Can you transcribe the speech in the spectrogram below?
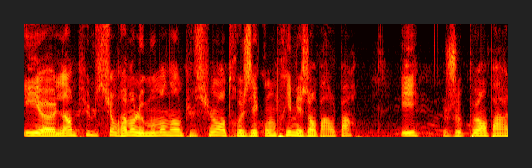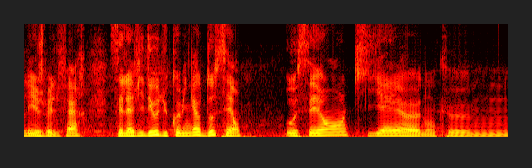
Et euh, l'impulsion, vraiment le moment d'impulsion entre j'ai compris mais j'en parle pas et je peux en parler, je vais le faire, c'est la vidéo du coming out d'Océan Océan, qui est euh, donc euh,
